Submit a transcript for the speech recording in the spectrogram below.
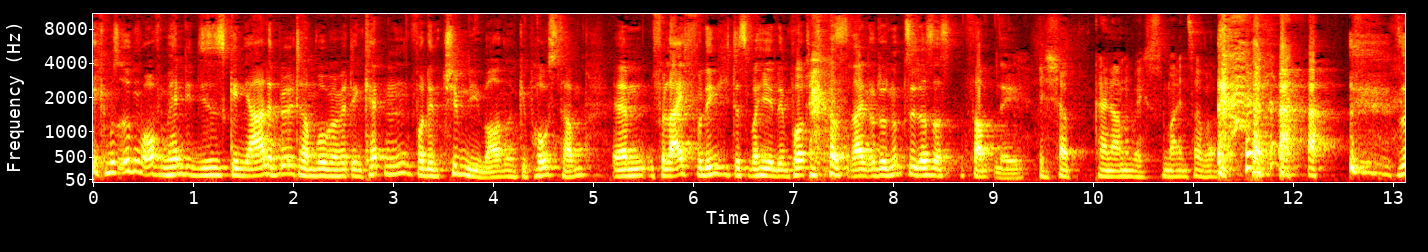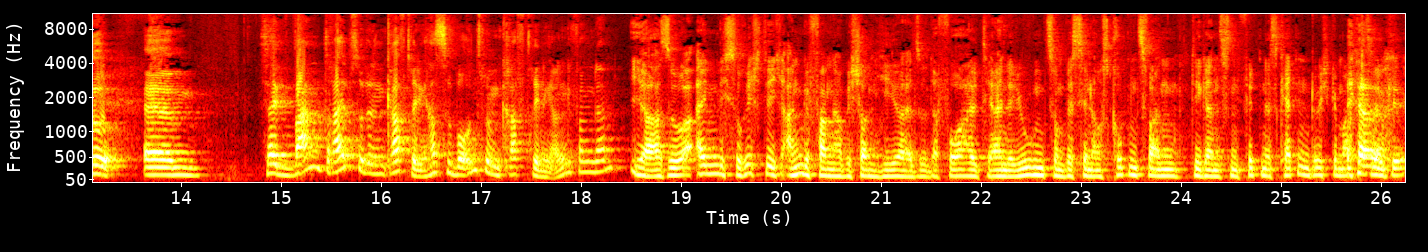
ich muss irgendwo auf dem Handy dieses geniale Bild haben, wo wir mit den Ketten vor dem Chimney waren und gepostet haben. Ähm, vielleicht verlinke ich das mal hier in den Podcast rein oder nutze das als Thumbnail. Ich habe keine Ahnung, welches du meinst, aber. so, ähm, Seit wann treibst du denn Krafttraining? Hast du bei uns mit dem Krafttraining angefangen dann? Ja, so eigentlich so richtig angefangen habe ich schon hier. Also davor halt ja in der Jugend so ein bisschen aus Gruppenzwang die ganzen Fitnessketten durchgemacht. Ja, okay.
